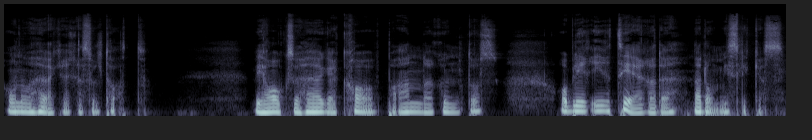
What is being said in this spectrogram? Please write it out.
och nå högre resultat. Vi har också höga krav på andra runt oss och blir irriterade när de misslyckas.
